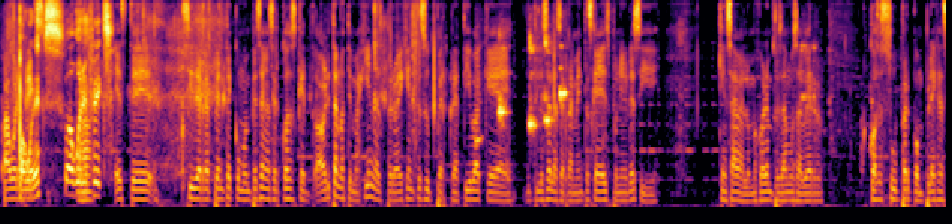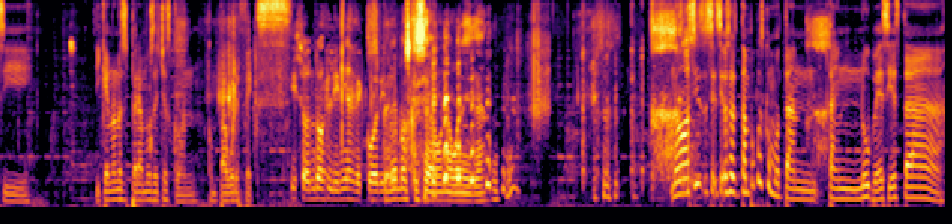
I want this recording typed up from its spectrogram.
PowerFX. PowerX. PowerFX. Este, si de repente como empiezan a hacer cosas que ahorita no te imaginas, pero hay gente súper creativa que utiliza las herramientas que hay disponibles y quién sabe, a lo mejor empezamos a ver cosas súper complejas y, y que no nos esperamos hechas con, con PowerFX. Y son dos líneas de código. Esperemos que sea una buena idea. No, sí, sí, sí, o sea, tampoco es como tan, tan nube, sí está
